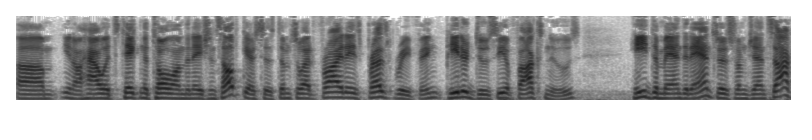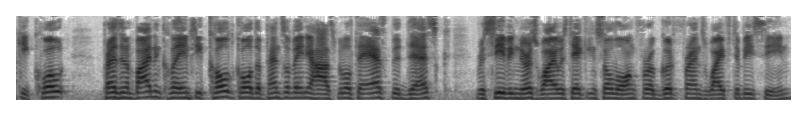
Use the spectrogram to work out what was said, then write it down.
um, you know how it's taking a toll on the nation's healthcare system. So at Friday's press briefing, Peter Doocy of Fox News, he demanded answers from Jen Psaki. Quote, President Biden claims he cold called a Pennsylvania hospital to ask the desk receiving nurse why it was taking so long for a good friend's wife to be seen.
